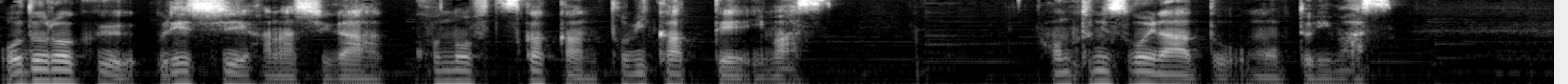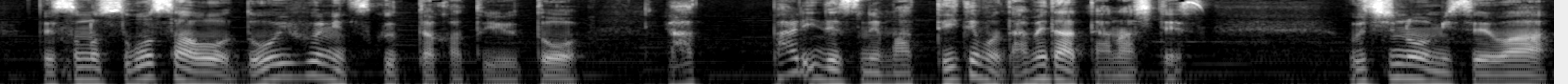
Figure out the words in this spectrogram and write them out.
驚く嬉しい話がこの2日間飛び交っています。本当にすごいなと思っております。でその凄さをどういうふうに作ったかというとやっぱりですね待っていてもダメだって話です。うちのお店は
